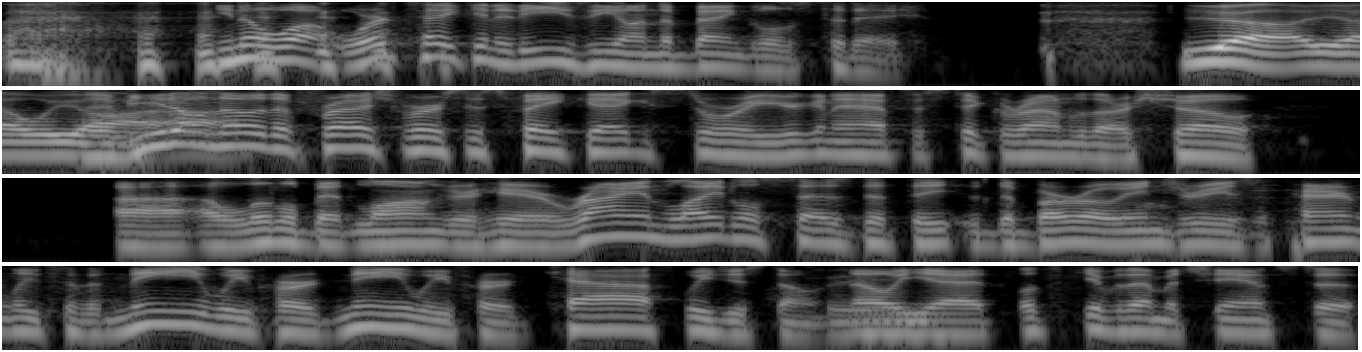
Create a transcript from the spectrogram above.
You know what? We're taking it easy on the Bengals today. yeah, yeah, we are. If you don't know the fresh versus fake egg story, you're going to have to stick around with our show uh, a little bit longer here. Ryan Lytle says that the the Burrow injury is apparently to the knee. We've heard knee, we've heard calf. We just don't know yet. Let's give them a chance to.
